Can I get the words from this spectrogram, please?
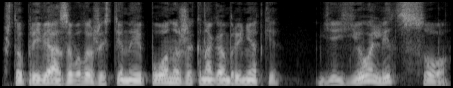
что привязывало жестяные поножи к ногам брюнетки. Ее лицо.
